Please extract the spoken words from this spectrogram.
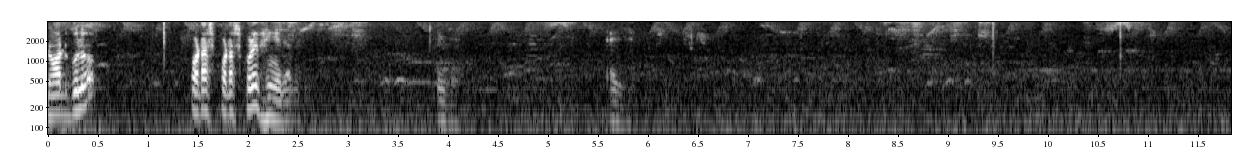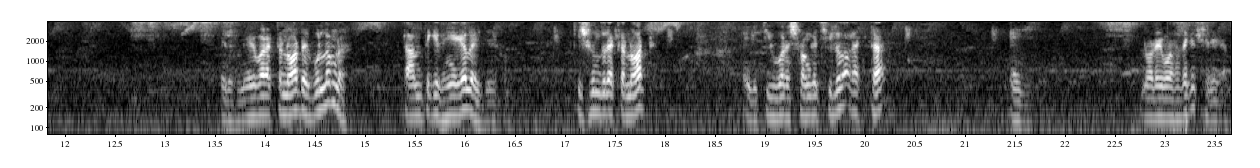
নটগুলো পটাশ পটাশ করে ভেঙে যাবে এই যে এই যে দেখুন, এবার একটা নট বললাম না? টান থেকে ভেঙে গেল, এই যে দেখুন। কি সুন্দর একটা নট এই যে টিউবারের সঙ্গে ছিল আর একটা, এই যে নটের মাথা থেকে ছেড়ে গেল।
